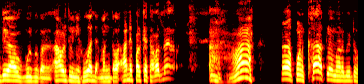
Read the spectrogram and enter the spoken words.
દે આવું બોલ બોલ કરે આવડતું નહીં. હોવા દે. મને તો આડે પડખે થવા દે. હા. હા પણ ખાત લે મારો બેટો.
